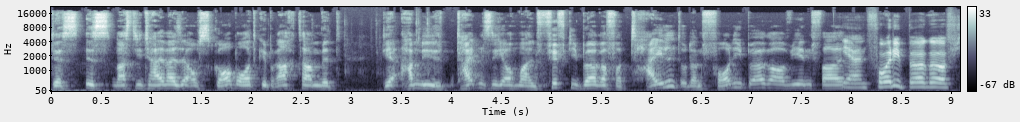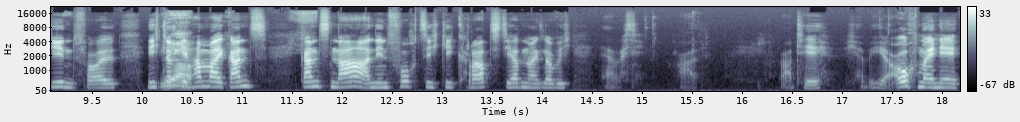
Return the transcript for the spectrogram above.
das ist, was die teilweise aufs Scoreboard gebracht haben mit, die, haben die Titans nicht auch mal einen 50-Burger verteilt oder einen 40-Burger auf jeden Fall? Ja, einen 40-Burger auf jeden Fall. Ich glaube, ja. die haben mal ganz, ganz nah an den 50 gekratzt. Die hatten mal, glaube ich, ja, was, warte, ich habe hier auch meine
